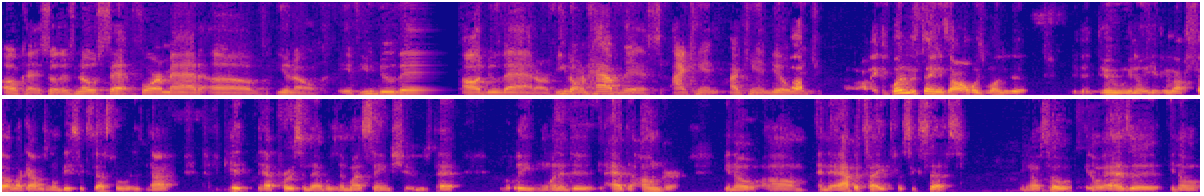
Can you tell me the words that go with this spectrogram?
Okay, so there's no set format of you know if you do this, I'll do that, or if you don't have this, I can't I can't deal with you because one of the things I always wanted to, to do, you know, even if I felt like I was going to be successful, is not to forget that person that was in my same shoes that really wanted to had the hunger, you know, um, and the appetite for success. You know, so you know, as a you know,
